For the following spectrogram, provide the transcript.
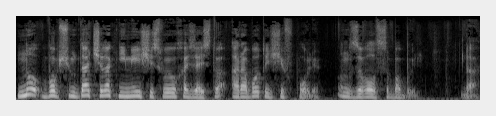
Ну, в общем, да, человек, не имеющий своего хозяйства, а работающий в поле. Он назывался бабыль, да.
